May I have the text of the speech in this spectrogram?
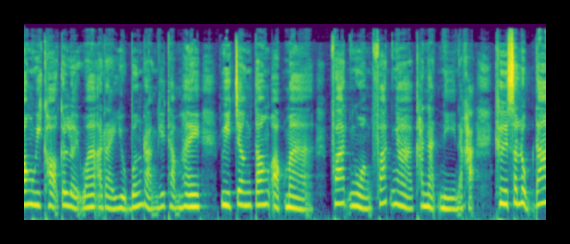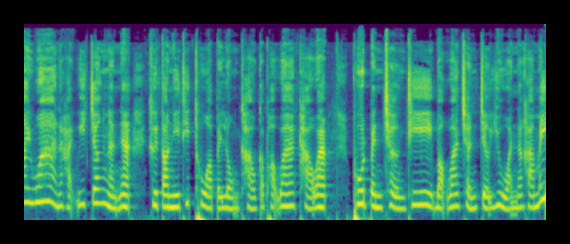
ต้องวิเคราะห์กันเลยว่าอะไรอยู่เบื้องหลังที่ทำให้วีเจิงต้องออกมา ฟาดงวงฟาดงาขนาดนี้นะคะ คือสรุปได้ว่านะคะวีเจิงนั้นเนี่ยคือตอนนี้ที่ทัวร์ไปลงเขาก็เพราะว่าเขาอะ พูดเป็นเชิงที่บอกว่าเฉินเจ๋อหยวนนะคะ ไม่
